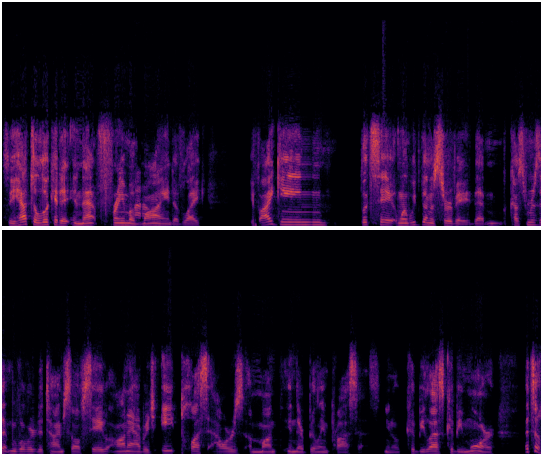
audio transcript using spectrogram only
So you have to look at it in that frame of wow. mind of like, if I gain, let's say when we've done a survey that customers that move over to TimeSolv save on average eight plus hours a month in their billing process. You know, could be less, could be more. That's a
